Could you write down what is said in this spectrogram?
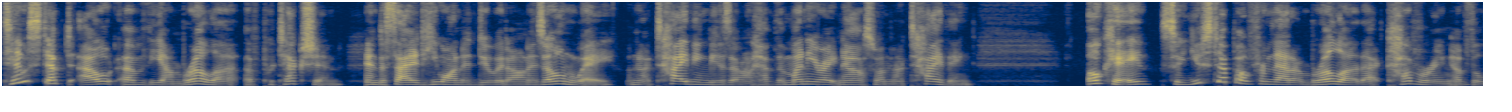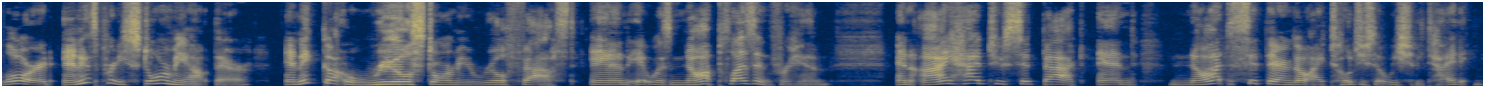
Tim stepped out of the umbrella of protection and decided he wanted to do it on his own way. I'm not tithing because I don't have the money right now, so I'm not tithing. Okay, so you step out from that umbrella, that covering of the Lord, and it's pretty stormy out there. And it got real stormy real fast, and it was not pleasant for him. And I had to sit back and not sit there and go, I told you so, we should be tithing.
